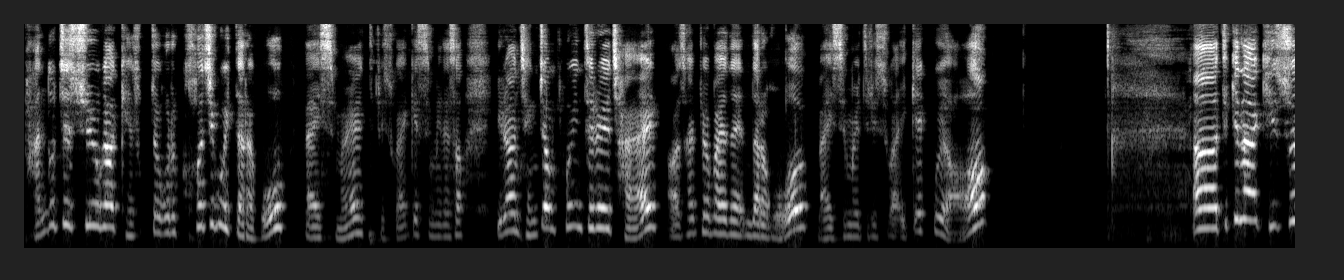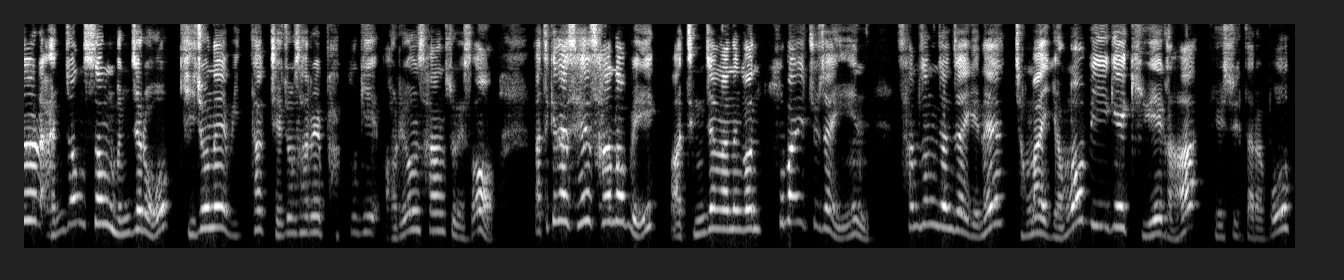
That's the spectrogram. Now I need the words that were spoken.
반도체 수요가 계속적으로 커지고 있다라고 말씀을 드릴 수가 있겠습니다. 그래서 이러한 쟁점 포인트를 잘 어, 살펴봐야 된다라고 말씀을 드릴 수가 있겠고요. 아, 특히나 기술 안정성 문제로 기존의 위탁 제조사를 바꾸기 어려운 상황 속에서 아, 특히나 새 산업이 아, 등장하는 건 후발주자인 삼성전자에게는 정말 영업이익의 기회가 될 수 있다라고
